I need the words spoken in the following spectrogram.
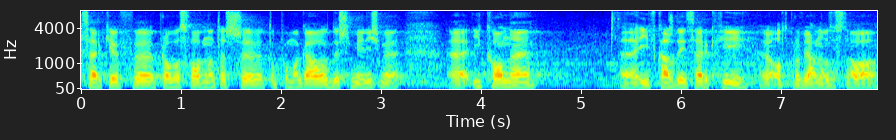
Cerkiew e, prawosławna też e, to pomagała, gdyż mieliśmy ikonę i w każdej cerkwi odprawiano zostało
